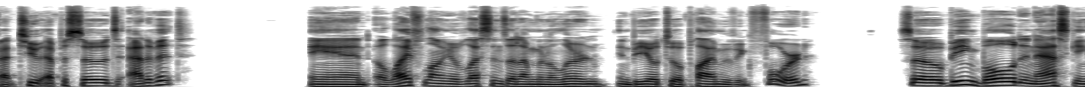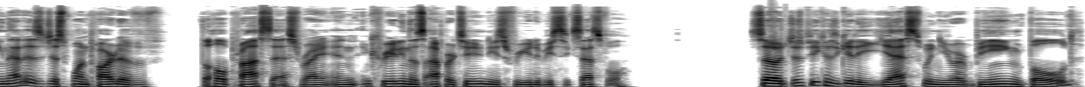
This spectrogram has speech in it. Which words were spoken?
Got two episodes out of it and a lifelong of lessons that I'm going to learn and be able to apply moving forward. So being bold and asking, that is just one part of the whole process, right? And, and creating those opportunities for you to be successful. So just because you get a yes when you are being bold,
